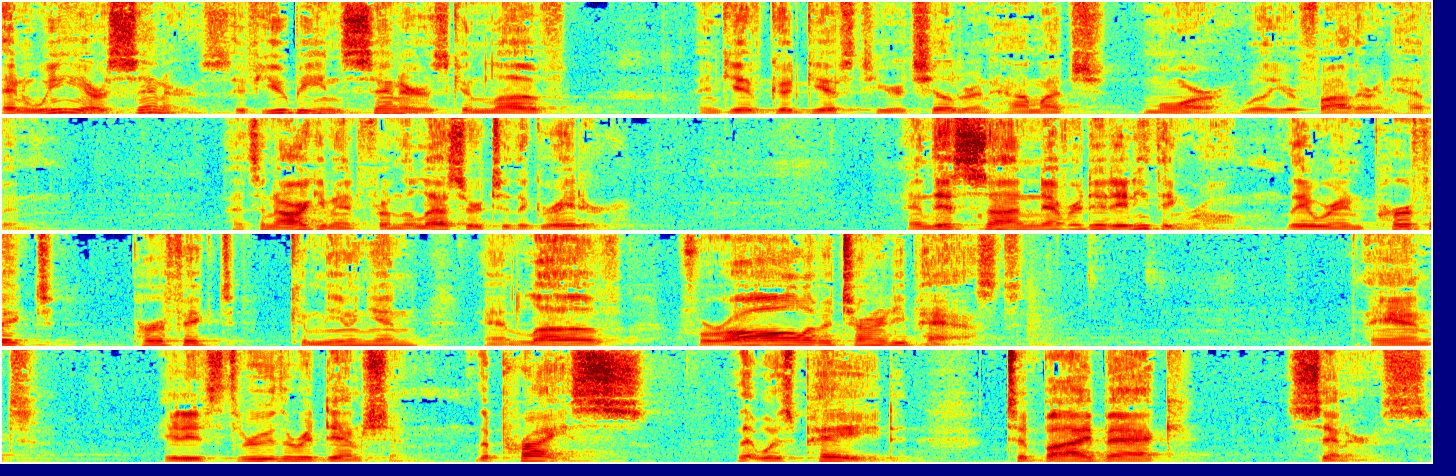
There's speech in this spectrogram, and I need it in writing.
And we are sinners. If you, being sinners, can love and give good gifts to your children, how much more will your Father in heaven? That's an argument from the lesser to the greater. And this son never did anything wrong. They were in perfect, perfect communion and love for all of eternity past. And it is through the redemption, the price that was paid to buy back sinners,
